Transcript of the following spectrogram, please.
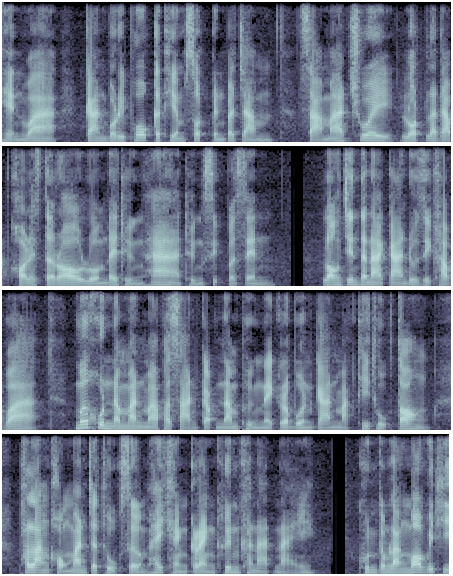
เห็นว่าการบริโภคกระเทียมสดเป็นประจำ สามารถช่วยลดระดับคอเลสเตอรอลรวมได้ถึง 5-10%ลองจินตนาการดูสิครับว่า เมื่อคุณนำมันมาผสานกับน้ำผึ้งในกระบวนการหมักที่ถูกต้อง พลังของมันจะถูกเสริมให้แข็งแกร่งขึ้นขนาดไหน คุณกำลังมอบวิธี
